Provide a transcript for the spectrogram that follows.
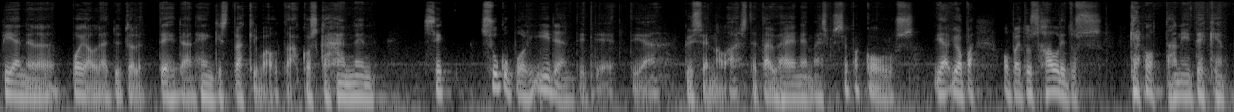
pienelle pojalle ja tytölle tehdään henkistä väkivaltaa, koska hänen se sukupuoli-identiteettiä kyseenalaistetaan yhä enemmän esimerkiksi jopa koulussa. Ja jopa opetushallitus kehottaa niin tekemään.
